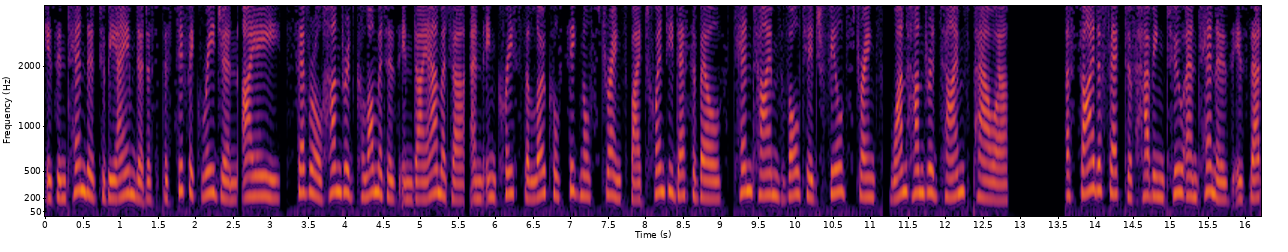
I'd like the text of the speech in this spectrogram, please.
is intended to be aimed at a specific region i.e., several hundred kilometers in diameter and increase the local signal strength by 20 decibels 10 times voltage field strength, 100 times power. A side effect of having two antennas is that,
